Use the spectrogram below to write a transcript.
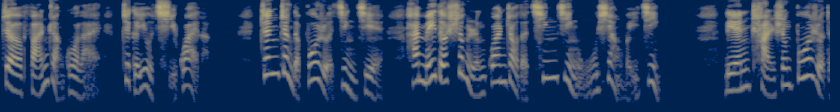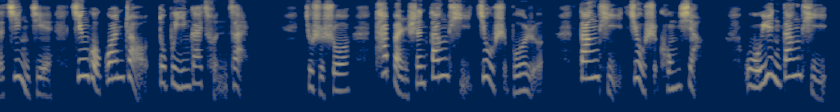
这反转过来，这个又奇怪了。真正的般若境界还没得圣人关照的清净无相为净，连产生般若的境界经过关照都不应该存在。就是说，它本身当体就是般若，当体就是空相，五蕴当体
